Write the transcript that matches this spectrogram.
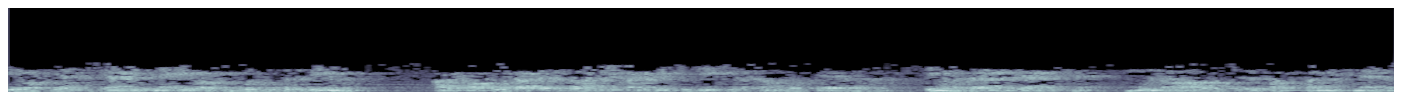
ඒවා කියන්නේ කියන්නේ නැහැ. ඒවා කිව්වොත් මොකද වෙන්නේ? අර කපුවට අතට ගහන්නේ මට දෙච්ච දේ කියලා සම්මත තේරෙනවා. එහෙම කරන්න දෙයක් නෑ. මුලාවට පස්සන්නේ නෑ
